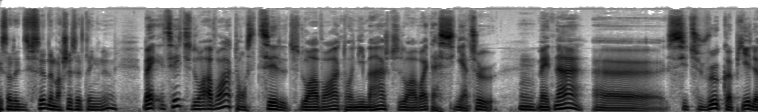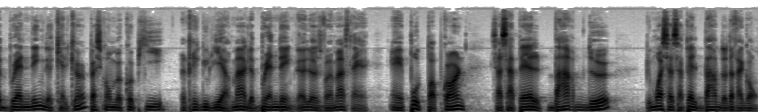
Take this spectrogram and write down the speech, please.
ça doit être difficile de marcher cette ligne-là. Bien, tu sais, tu dois avoir ton style, tu dois avoir ton image, tu dois avoir ta signature. Hmm. Maintenant, euh, si tu veux copier le branding de quelqu'un, parce qu'on m'a copié régulièrement le branding, là, vraiment, c'est un, pot de popcorn, ça s'appelle Barbe de, puis moi, ça s'appelle Barbe de Dragon.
